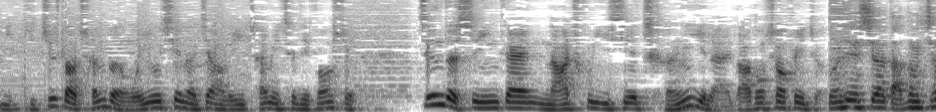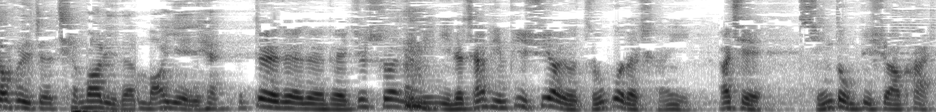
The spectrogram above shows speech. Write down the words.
以以制造成本为优先的这样的一产品设计方式。真的是应该拿出一些诚意来打动消费者，关键是要打动消费者钱包里的毛爷爷。对对对对，就是说你 你的产品必须要有足够的诚意，而且行动必须要快。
